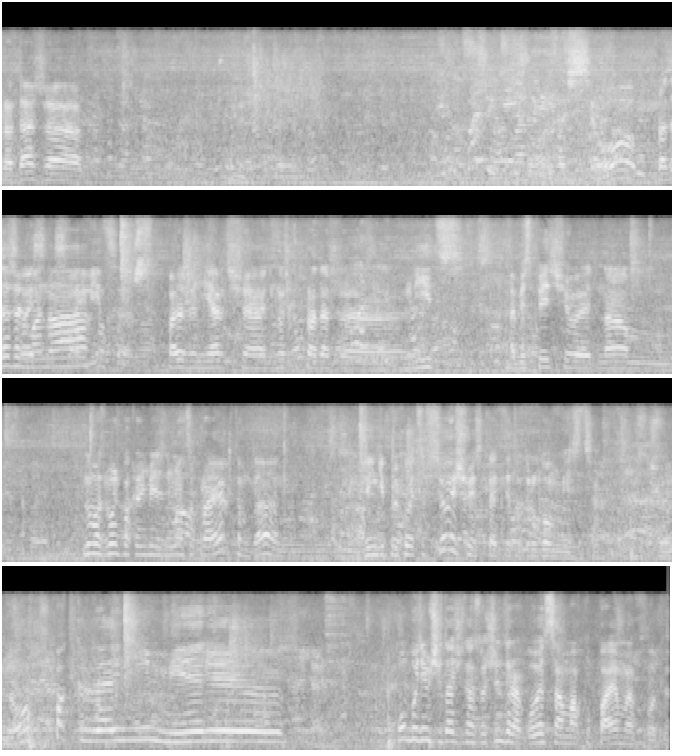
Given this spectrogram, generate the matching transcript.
продажа... Все. Продажа альманахов, продажа мерча, немножко продажа лиц обеспечивает нам ну, возможно, по крайней мере, заниматься проектом, да, деньги приходится все еще искать где-то в другом месте. Но, по крайней мере, мы будем считать, что у нас очень дорогое, самоокупаемое хобби.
